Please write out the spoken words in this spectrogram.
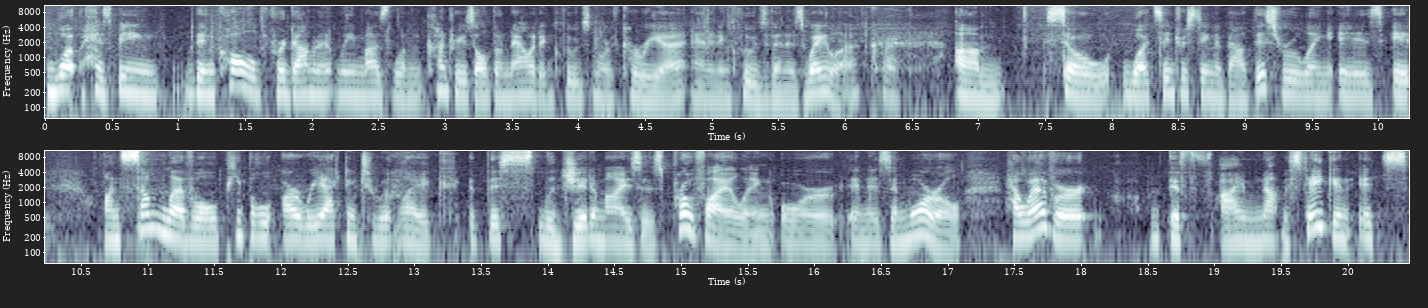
what has been, been called predominantly Muslim countries, although now it includes North Korea and it includes Venezuela. Correct. Um, so what's interesting about this ruling is it, on some level, people are reacting to it like this legitimizes profiling or and is immoral. However, if I'm not mistaken, it's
